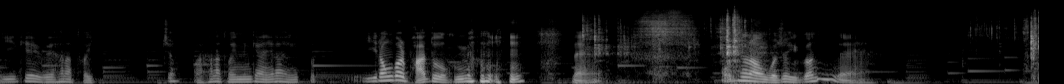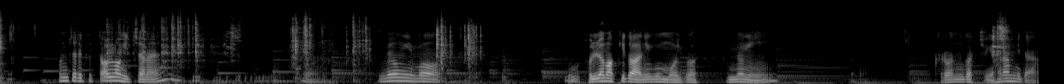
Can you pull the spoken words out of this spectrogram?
이게 왜 하나 더 있죠? 아, 하나 더 있는 게 아니라 이게 또 이런 걸 봐도 분명히 네 어디서 나온 거죠 이건? 네 혼자 이렇게 떨렁 있잖아요. 네. 분명히 뭐, 뭐 돌려막기도 아니고 뭐 이거 분명히 그런 것 중에 하나입니다.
